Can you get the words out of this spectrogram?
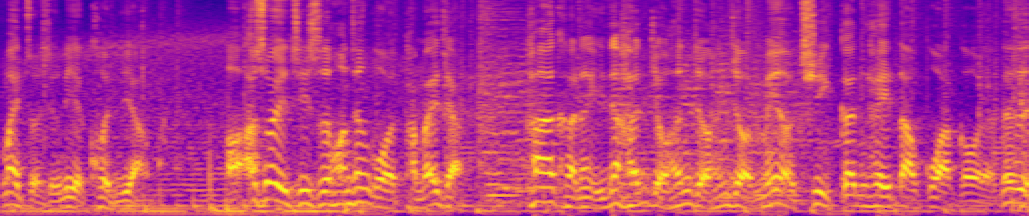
卖造成你的困扰嘛。啊，所以其实黄成果坦白讲，他可能已经很久很久很久没有去跟黑道挂钩了，但是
